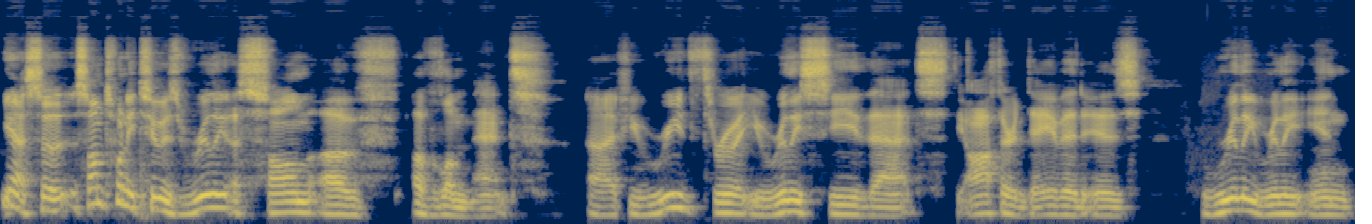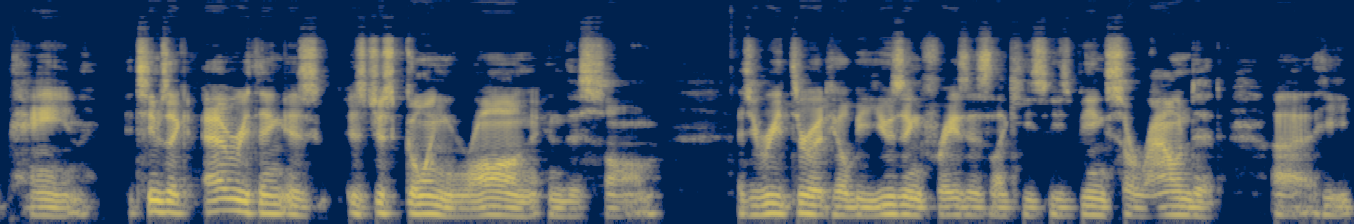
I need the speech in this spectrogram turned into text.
Yeah, so Psalm 22 is really a psalm of of lament. Uh, if you read through it, you really see that the author David is really, really in pain. It seems like everything is is just going wrong in this psalm as you read through it, he'll be using phrases like he's he's being surrounded. Uh, he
